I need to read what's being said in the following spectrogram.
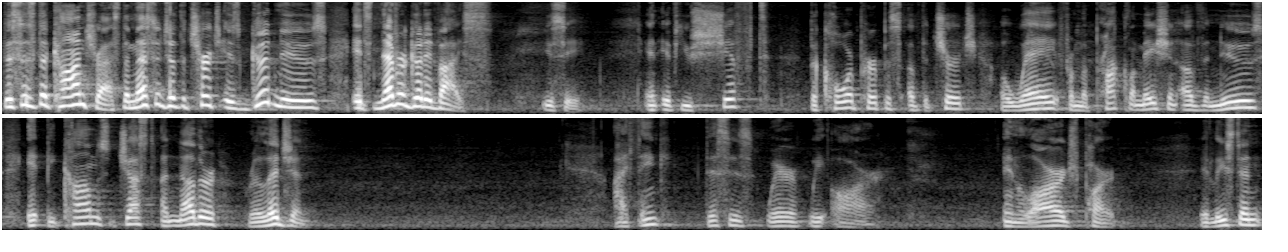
This is the contrast. The message of the church is good news, it's never good advice, you see. And if you shift the core purpose of the church away from the proclamation of the news, it becomes just another religion. I think this is where we are, in large part, at least in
